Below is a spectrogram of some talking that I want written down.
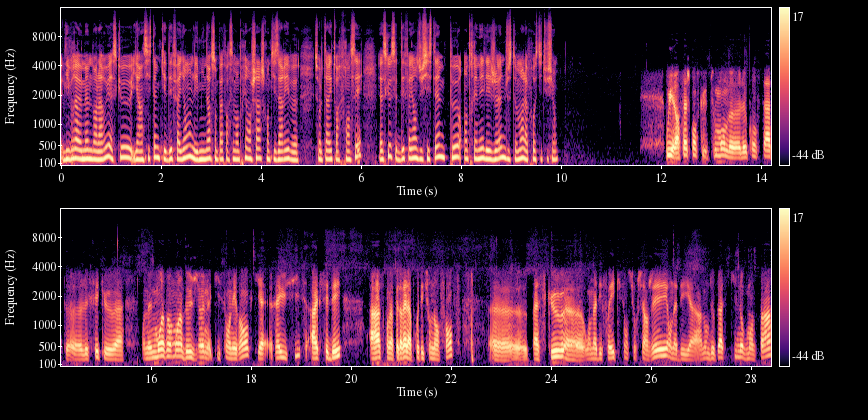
livrés à eux-mêmes dans la rue. Est-ce qu'il y a un système qui est défaillant? Les mineurs ne sont pas forcément pris en charge quand ils arrivent sur le territoire français. Est-ce que cette défaillance du système peut entraîner les jeunes justement à la prostitution? Oui, alors ça, je pense que tout le monde le constate, le fait que on a de moins en moins de jeunes qui sont en errance, qui réussissent à accéder à ce qu'on appellerait la protection de l'enfance, euh, parce que euh, on a des foyers qui sont surchargés, on a un nombre de places qui n'augmente pas,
